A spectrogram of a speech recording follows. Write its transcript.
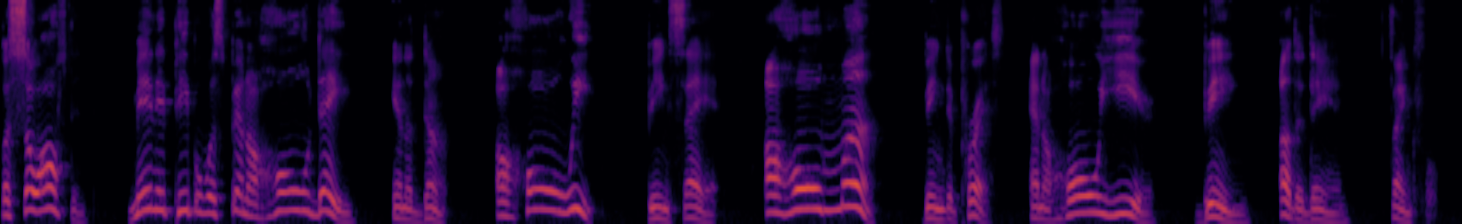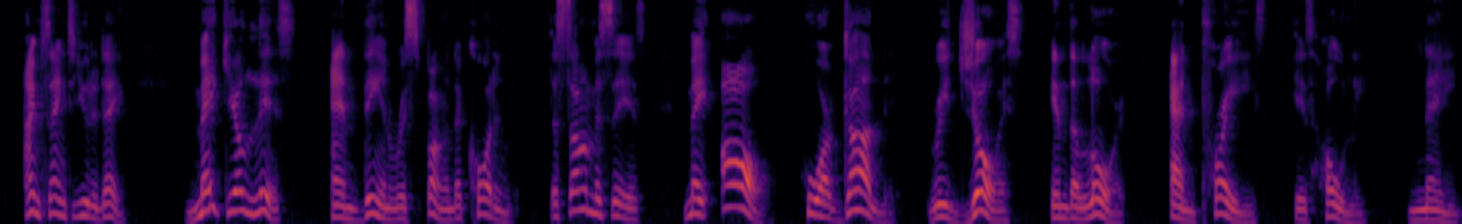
But so often, many people will spend a whole day in a dump, a whole week being sad, a whole month being depressed, and a whole year being other than thankful. I'm saying to you today, make your list and then respond accordingly. The psalmist says, May all who are godly rejoice in the Lord and praise his holy name.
